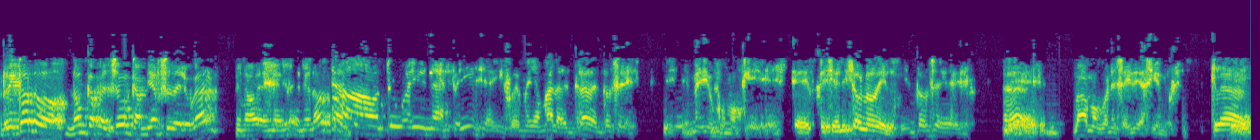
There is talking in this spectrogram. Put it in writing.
Ricardo nunca pensó en cambiarse de lugar en, en el, en el auto. No, tuve ahí una experiencia y fue media mala de entrada, entonces eh, medio como que eh, especializó en lo de él. Entonces, eh, vamos con esa idea siempre. Claro.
